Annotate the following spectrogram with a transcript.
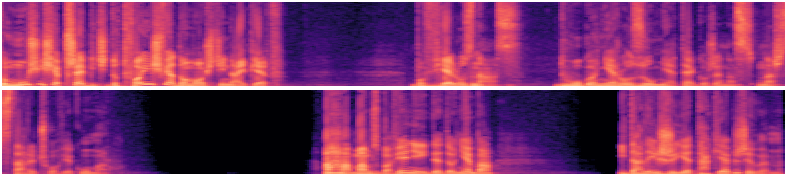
To musi się przebić do Twojej świadomości najpierw, bo wielu z nas długo nie rozumie tego, że nas, nasz stary człowiek umarł. Aha, mam zbawienie, idę do nieba i dalej żyję tak, jak żyłem.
